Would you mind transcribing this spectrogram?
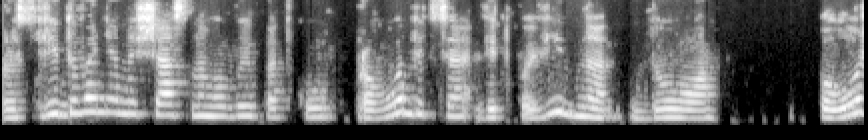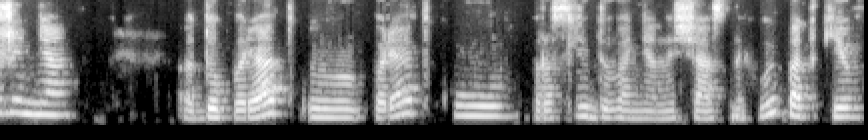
розслідування нещасного випадку проводиться відповідно до положення, до порядку, порядку розслідування нещасних випадків,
